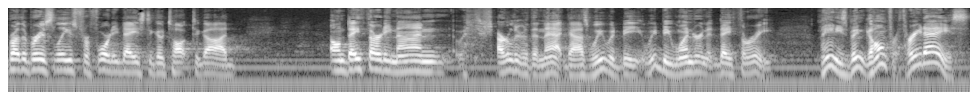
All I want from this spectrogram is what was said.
Brother Bruce leaves for 40 days to go talk to God. On day 39, earlier than that, guys, we would be, we'd be wondering at day three, man, he's been gone for three days.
